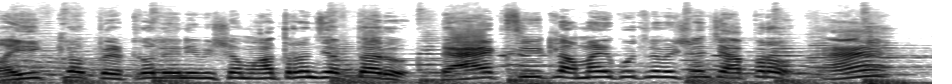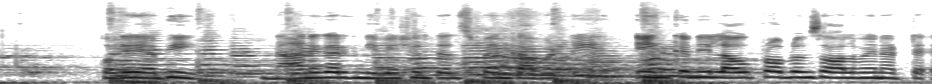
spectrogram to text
బైక్లో పెట్రోల్ లేని విషయం మాత్రం చెప్తారు. బ్యాక్ సీట్లో అమ్మాయి కూర్చున్న విషయం చెప్పరు? ఒరే అభి నాన్నగారికి నీ విషయం తెలిసిపోయింది కాబట్టి ఇంకా నీ లవ్ ప్రాబ్లమ్ సాల్వ్ అయినట్టే.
